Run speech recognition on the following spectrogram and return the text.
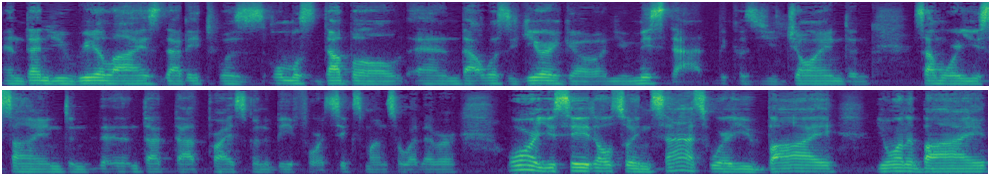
and then you realize that it was almost double and that was a year ago and you missed that because you joined and somewhere you signed and, and that that price is going to be for six months or whatever. Or you see it also in saas where you buy you want to buy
